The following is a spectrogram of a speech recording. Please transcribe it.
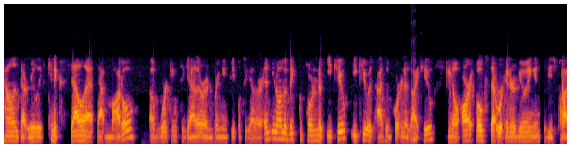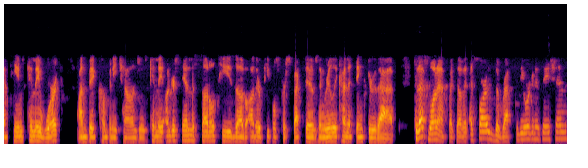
talent that really can excel at that model of working together and bringing people together. And, you know, I'm a big proponent of EQ. EQ is as important as IQ. You know, our folks that we're interviewing into these pod teams, can they work on big company challenges? Can they understand the subtleties of other people's perspectives and really kind of think through that? So that's one aspect of it. As far as the rest of the organization,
